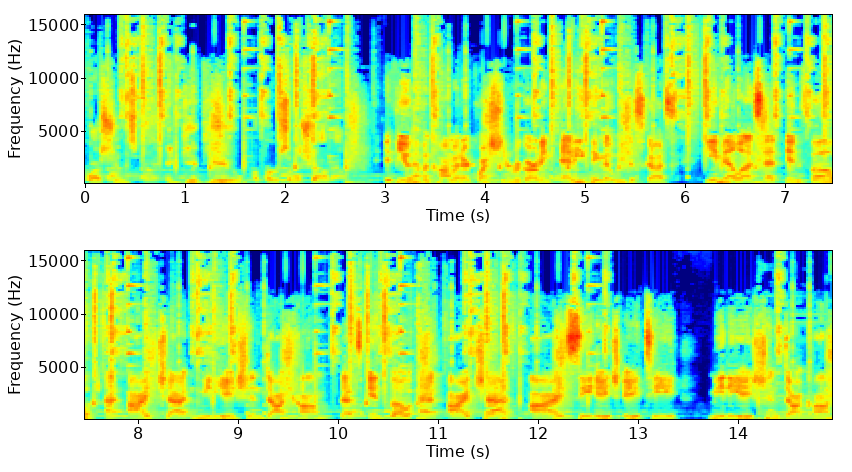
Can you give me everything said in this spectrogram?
questions and give you a personal shout out. If you have a comment or question regarding anything that we discuss, email us at info at ichatmediation.com. That's info at ichat, I-C-H-A-T, mediation.com.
